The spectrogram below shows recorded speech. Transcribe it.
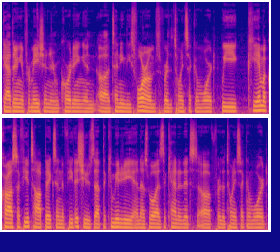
gathering information and recording and uh, attending these forums for the 22nd Ward, we came across a few topics and a few issues that the community and as well as the candidates uh, for the 22nd Ward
